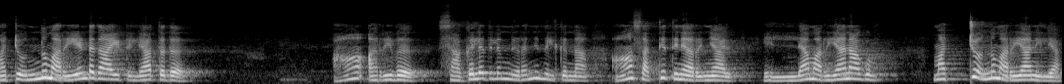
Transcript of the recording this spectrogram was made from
മറ്റൊന്നും അറിയേണ്ടതായിട്ടില്ലാത്തത്? ആ അറിവ് സകലത്തിലും നിറഞ്ഞു നിൽക്കുന്ന ആ സത്യത്തിനെ അറിഞ്ഞാൽ എല്ലാം അറിയാനാകും. മറ്റൊന്നും അറിയാനില്ല.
